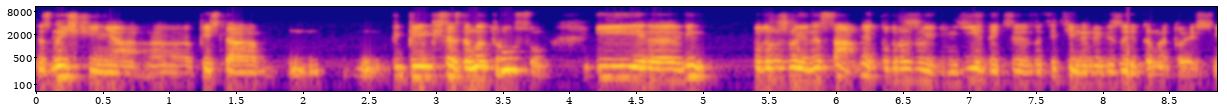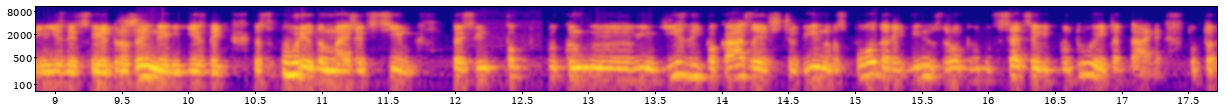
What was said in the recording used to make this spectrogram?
знищення після після землетрусу, і він. Подорожує не сам, як подорожує, він їздить з офіційними візитами. Тобто він їздить своєю дружиною, він їздить з урядом майже всім. Тобто він е, він їздить, показує, що він господар, він зробить все це відбудує і так далі. Тобто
